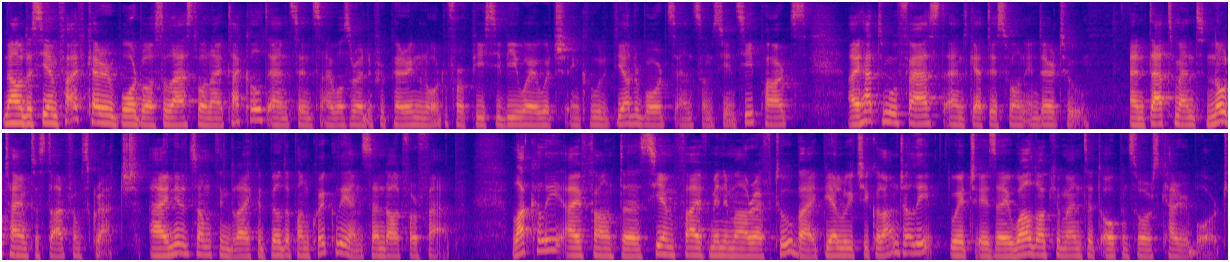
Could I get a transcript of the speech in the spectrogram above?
Now the CM5 carrier board was the last one I tackled and since I was already preparing an order for PCBWay which included the other boards and some CNC parts, I had to move fast and get this one in there too. And that meant no time to start from scratch. I needed something that I could build upon quickly and send out for fab. Luckily, I found the CM5 Minima Rev2 by Pierluigi Colangeli, which is a well-documented open source carrier board.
